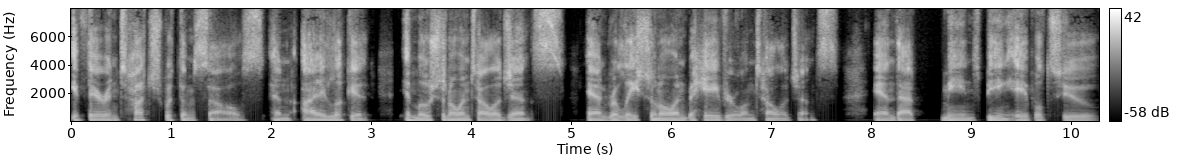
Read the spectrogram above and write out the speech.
if they're in touch with themselves, and I look at emotional intelligence and relational and behavioral intelligence, and that means being able to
